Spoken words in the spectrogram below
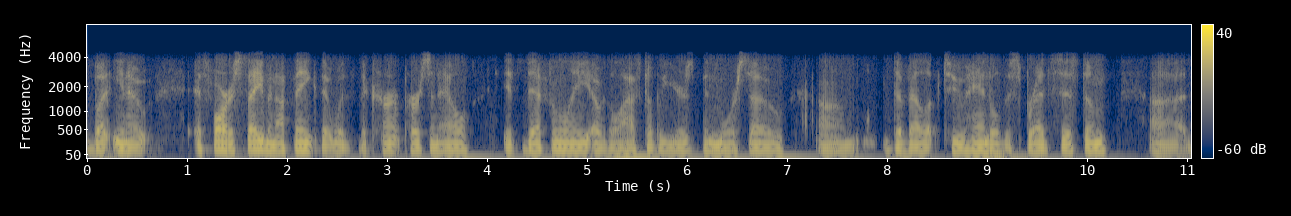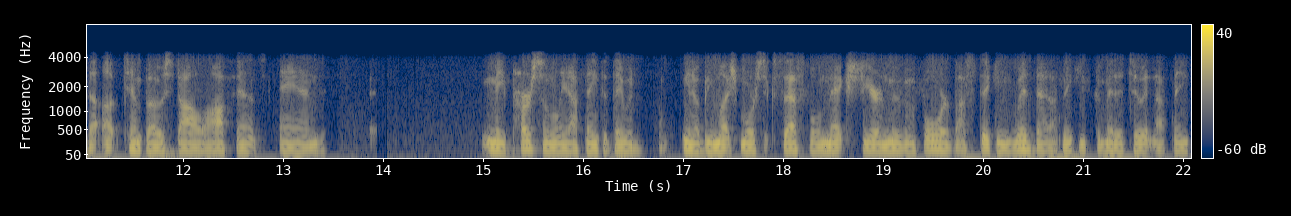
but you know, as far as Saban, I think that with the current personnel, it's definitely over the last couple of years been more so um, developed to handle the spread system, uh, the up tempo style offense, and me personally, I think that they would, you know, be much more successful next year and moving forward by sticking with that. I think you've committed to it, and I think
